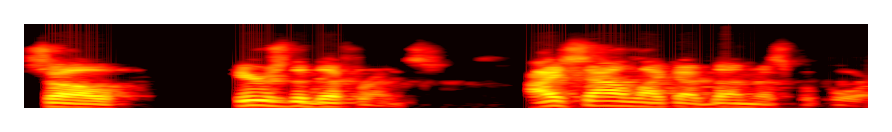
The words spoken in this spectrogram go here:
So here's the difference I sound like I've done this before.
